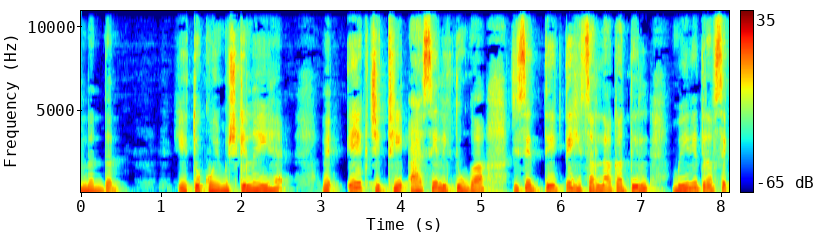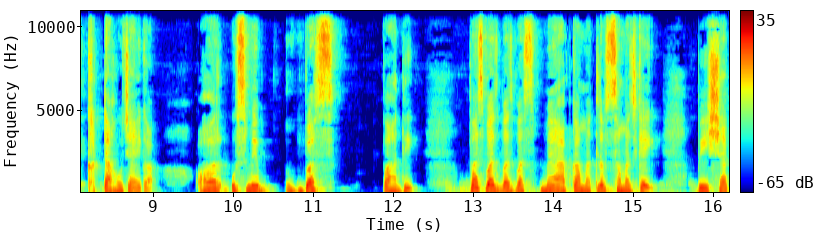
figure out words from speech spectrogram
नंदन, ये तो कोई मुश्किल नहीं है। मैं एक चिट्ठी ऐसे लिख दूँगा जिसे देखते ही सल्ला का दिल मेरी तरफ़ से खट्टा हो जाएगा और उसमें बस बांधी। बस बस बस बस, मैं आपका मतलब समझ गई। बेशक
